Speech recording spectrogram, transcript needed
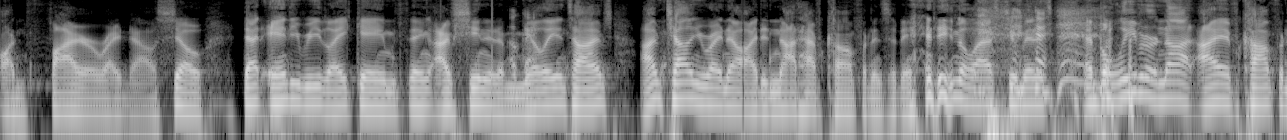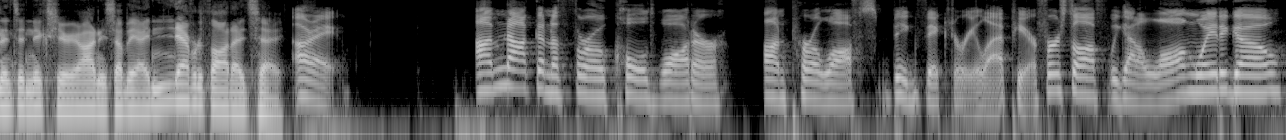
on fire right now. So that Andy Reid late game thing, I've seen it a million times. I'm telling you right now, I did not have confidence in Andy in the last two minutes, and believe it or not, I have confidence in Nick Sirianni. Something I never thought I'd say. All right. I'm not going to throw cold water on Perloff's big victory lap here. First off, we got a long way to go.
